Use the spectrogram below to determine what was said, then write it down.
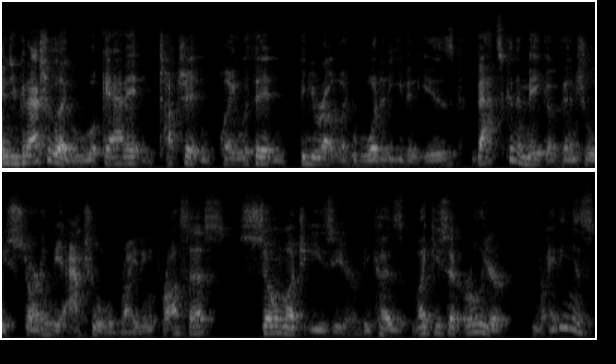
and you can actually like look at it and touch it and play with it and figure out like what it even is that's going to make eventually starting the actual writing process so much easier because like you said earlier writing is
